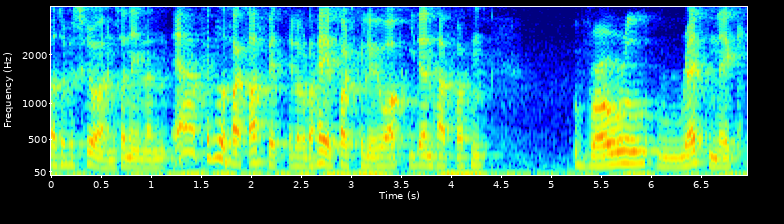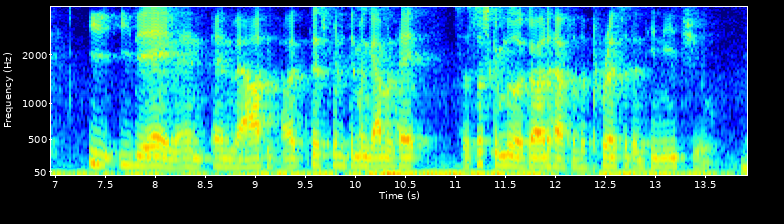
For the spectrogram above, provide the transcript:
Og så beskriver han sådan en eller anden, ja, okay, det lyder faktisk ret fedt, eller vil du have, at folk skal leve op i den her fucking rural redneck i ideal af en, af en verden, og det er selvfølgelig det, man gerne vil have. Så så skal man ud og gøre det her for the president, he needs you. Mm.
